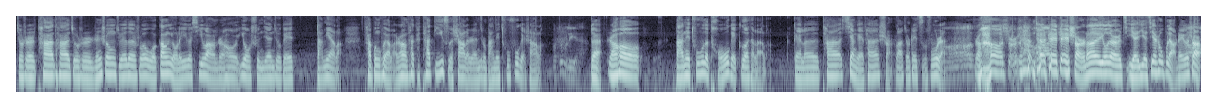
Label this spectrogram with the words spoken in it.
就是他他就是人生觉得说我刚有了一个希望，然后又瞬间就给打灭了。他崩溃了，然后他他第一次杀了人，就是把那屠夫给杀了。哦，这么厉害。对，然后把那屠夫的头给割下来了，给了他献给他婶儿了，就是这子夫人。然后 这这这婶儿呢，有点也也接受不了这个事儿，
